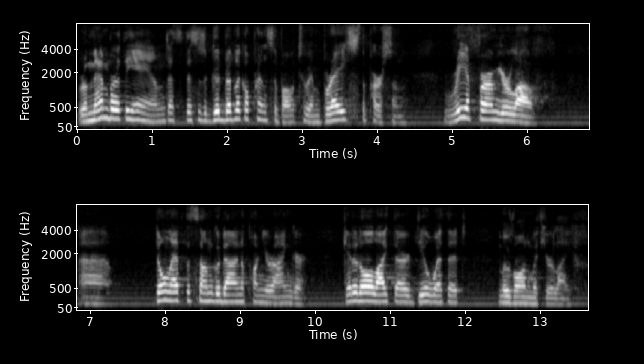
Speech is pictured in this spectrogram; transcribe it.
remember at the end, this is a good biblical principle to embrace the person, reaffirm your love. Uh, don't let the sun go down upon your anger. Get it all out there, deal with it, move on with your life.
